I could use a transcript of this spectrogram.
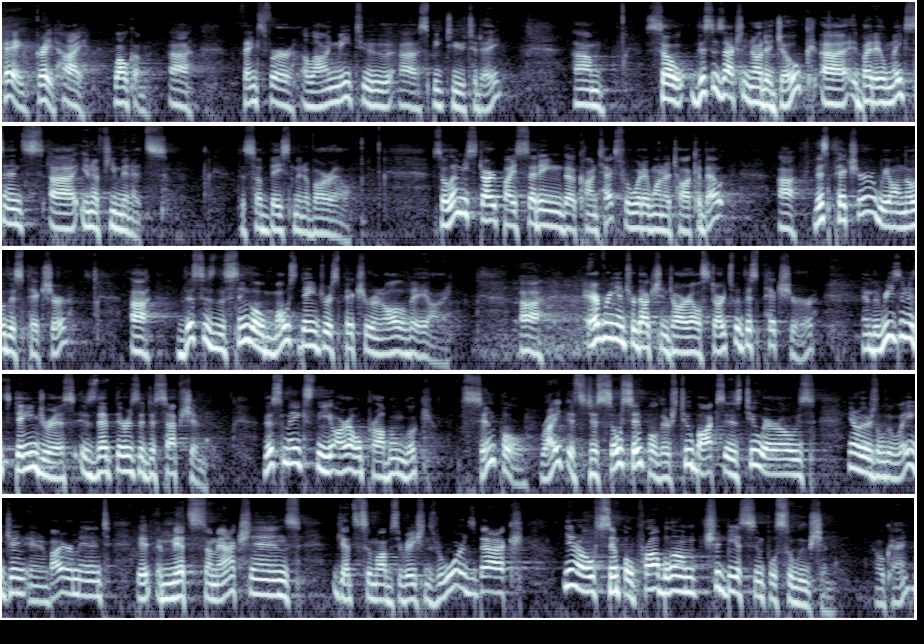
Okay, great. Hi, welcome. Uh, thanks for allowing me to uh, speak to you today. Um, so this is actually not a joke, uh, but it'll make sense uh, in a few minutes, the subbasement of RL. So let me start by setting the context for what I want to talk about. Uh, this picture, we all know this picture. Uh, this is the single most dangerous picture in all of AI. every introduction to RL starts with this picture, and the reason it's dangerous is that there's a deception. This makes the RL problem look simple, right? It's just so simple. There's two boxes, two arrows. You know, there's a little agent, an environment. It emits some actions, gets some observations, rewards back. You know, simple problem, should be a simple solution, okay?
